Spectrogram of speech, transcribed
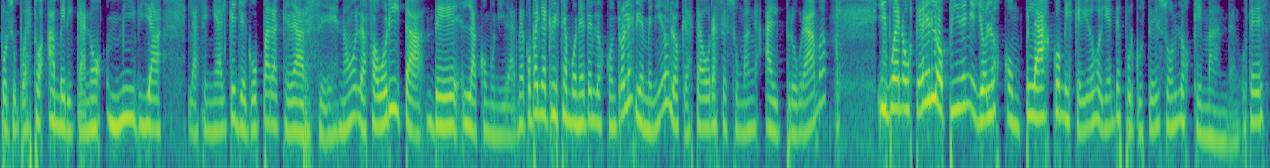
Por supuesto, Americano Media, la señal que llegó para quedarse, ¿no? La favorita de la comunidad. Me acompaña Cristian Bonet en los controles. Bienvenidos los que hasta ahora se suman al programa. Y bueno, ustedes lo piden y yo los complazco, mis queridos oyentes, porque ustedes son los que mandan. Ustedes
